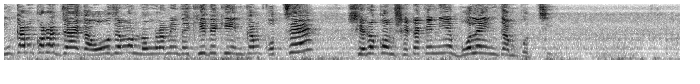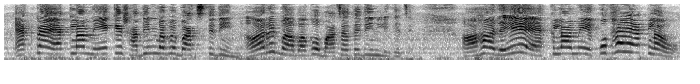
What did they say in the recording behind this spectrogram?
ইনকাম করার জায়গা। ও যেমন নোংরামি দেখিয়ে দেখিয়ে ইনকাম করছে, সেরকম সেটাকে নিয়ে বলে ইনকাম করছি। একটা একলা মেয়েকে স্বাধীনভাবে বাঁচতে দিন। আরে বাবা গো, বাঁচাতে দিন লিখেছে। আহারে একলা মেয়ে, কোথায় একলা ও?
